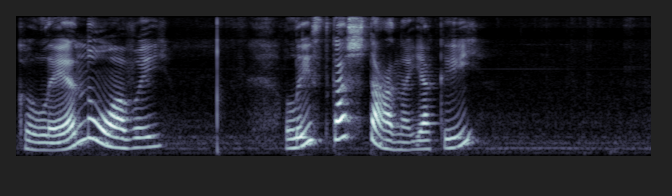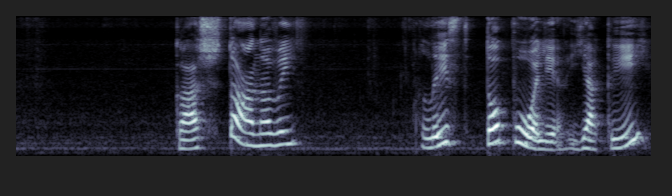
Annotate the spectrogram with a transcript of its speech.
Кленовий. Лист каштана який? Каштановий. Лист тополі який?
